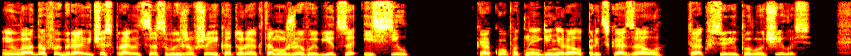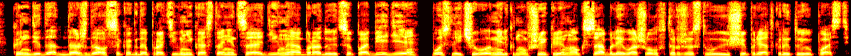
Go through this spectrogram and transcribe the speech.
и Ладов играючи справится с выжившей, которая к тому же выбьется из сил. Как опытный генерал предсказал, так все и получилось. Кандидат дождался, когда противник останется один и обрадуется победе, после чего мелькнувший клинок сабли вошел в торжествующе приоткрытую пасть.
